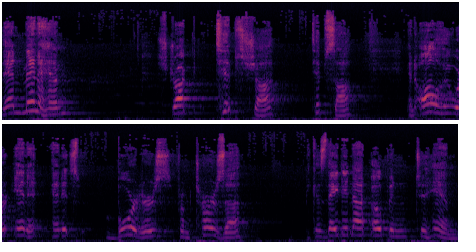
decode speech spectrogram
Then Menahem struck Tiphsah, Tiphsah and all who were in it and its borders from Tirzah because they did not open to him.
